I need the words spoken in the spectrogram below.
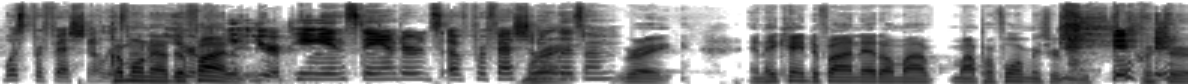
What's professionalism? Come on now, define it. European standards of professionalism. Right. right. And they can't define that on my my performance review for sure.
